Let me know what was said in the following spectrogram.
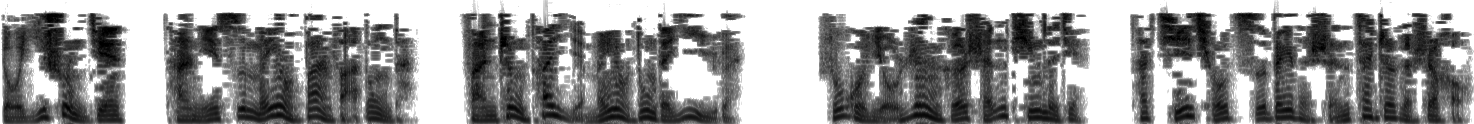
有一瞬间，坦尼斯没有办法动弹，反正他也没有动的意愿。如果有任何神听得见。他祈求慈悲的神，在这个时候，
